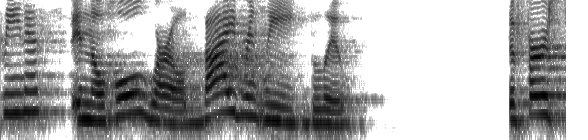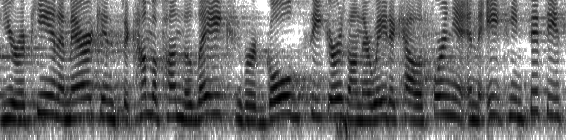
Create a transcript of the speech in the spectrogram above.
cleanest in the whole world, vibrantly blue. The first European Americans to come upon the lake were gold seekers on their way to California in the 1850s,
